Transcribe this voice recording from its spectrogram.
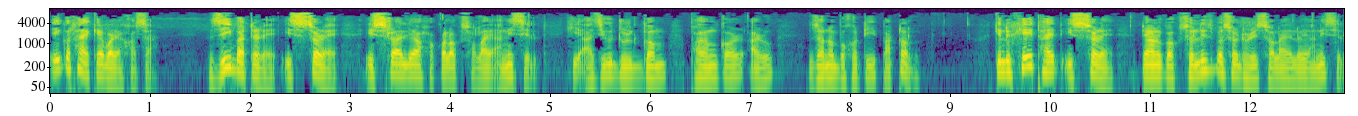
এই কথা একেবাৰে সঁচা। যি বাটেৰে ঈশ্বৰে ইছৰাইলীয়াসকলক চলাই আনিছিল সি আজিও দুৰ্গম ভয়ংকৰ আৰু জনবসতি পাতল। কিন্তু সেই ঠাইত ঈশ্বৰে তেওঁলোকক চল্লিছ বছৰ ধৰি চলাই লৈ আনিছিল।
